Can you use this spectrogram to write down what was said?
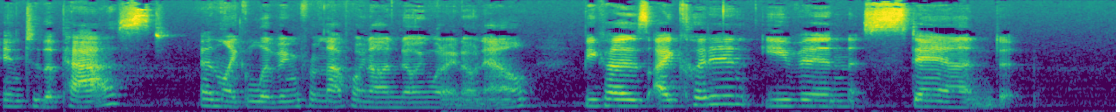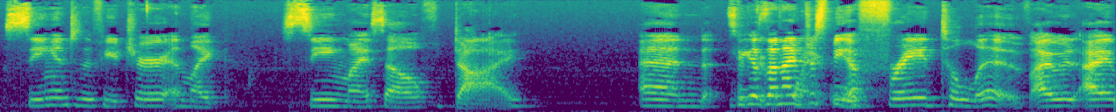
into the past and like living from that point on knowing what I know now because I couldn't even stand seeing into the future and like seeing myself die. And That's because good then I'd just be Ooh. afraid to live. I would I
